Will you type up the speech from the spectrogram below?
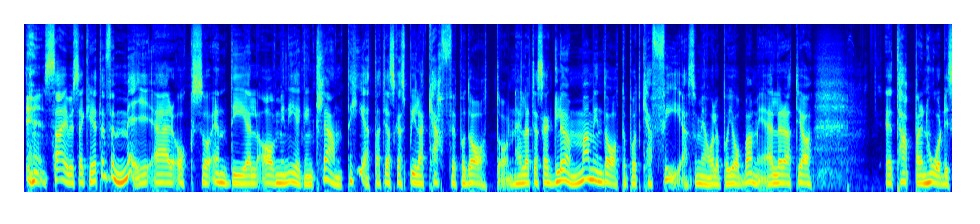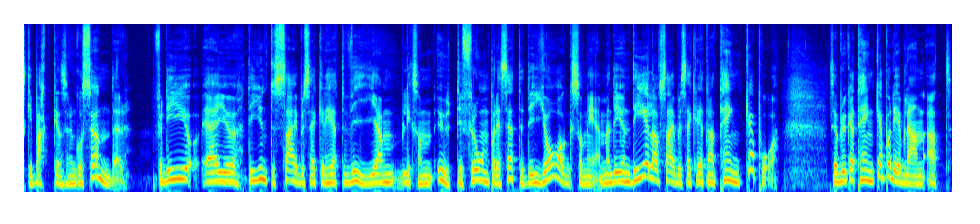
cybersäkerheten för mig är också en del av min egen klantighet. Att jag ska spilla kaffe på datorn, eller att jag ska glömma min dator på ett café som jag håller på att jobba med, eller att jag eh, tappar en hårddisk i backen så den går sönder. För det är ju, är ju, det är ju inte cybersäkerhet via liksom, utifrån på det sättet, det är jag som är, men det är ju en del av cybersäkerheten att tänka på. Så jag brukar tänka på det ibland att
